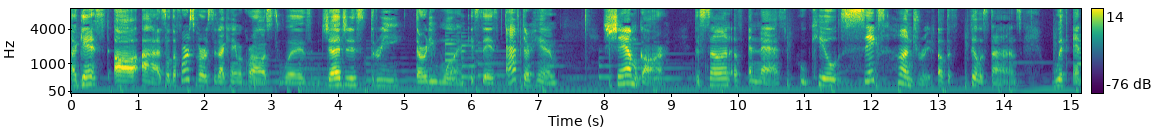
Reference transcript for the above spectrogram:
against all odds. So the first verse that I came across was Judges 3:31. It says, "After him, Shamgar, the son of Anath, who killed 600 of the Philistines with an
